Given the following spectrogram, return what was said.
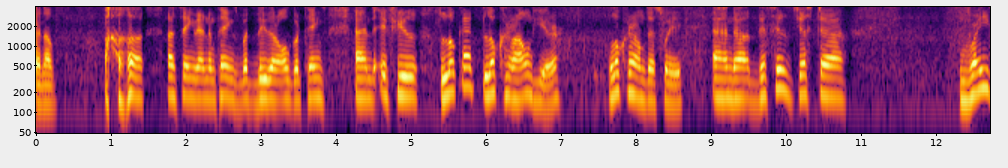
kind of saying random things, but these are all good things. And if you look at look around here, look around this way, and uh, this is just a very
